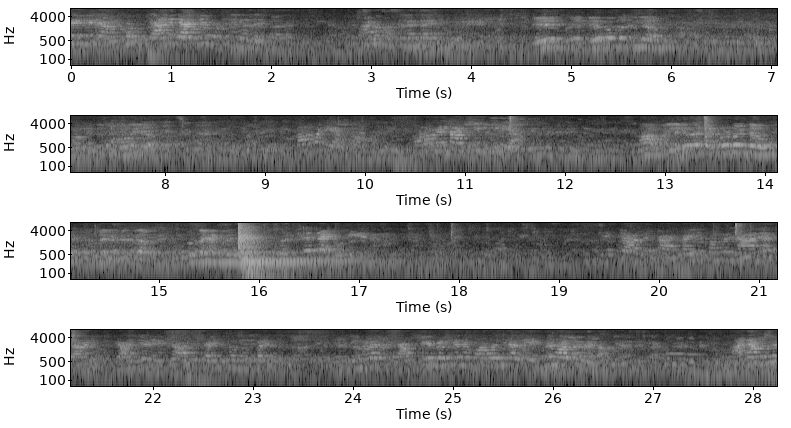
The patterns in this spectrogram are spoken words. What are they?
കയ്യിലാണ് ഞാൻ രാജ്യം കൊടുത്തിരിക്കുന്നത്. ആണോ പ്രസിഡന്റ്? ഏയ് എന്റെ തന്നിട്ടില്ല കയ്യിൽ തന്നത് ഞാനാ ഞാനും രാജ്യം ഏറ്റവും ആദ്യം കയ്യിൽ തന്നിട്ടുണ്ടായിരുന്നു നിങ്ങളെ രാഷ്ട്രീയ പരിചയം പറഞ്ഞാൽ അത് എന്റെ മാത്രമല്ല അനാവശ്യ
